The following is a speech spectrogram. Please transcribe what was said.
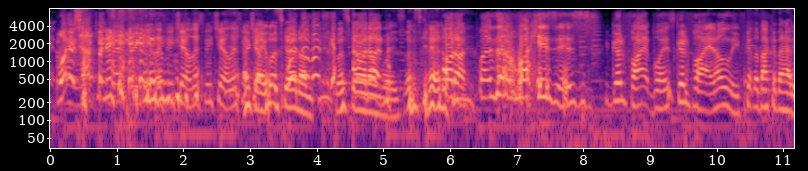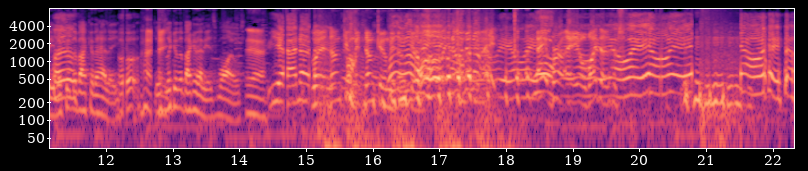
can't- what wait, is why happening? Let's be chill. Let's be chill. Let's be Okay, chill. what's going on? What's going going on, on? boys? What's going on? Hold on. What the fuck is this? Good fight, boys. Good fight. Holy. Look at the back of the heli. Look at the back of the heli. Oh. Just look at the back of the heli. It's wild. Yeah. yeah, I know. Wait, don't kill me, don't kill me, don't kill me. Oh, wait, no, no, no, hey. Hey, wait, bro, hey, yo, why the- Yo, wait, yo, wait. Yo, wait, yo,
